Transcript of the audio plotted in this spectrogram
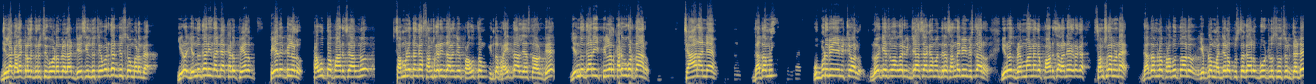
జిల్లా కలెక్టర్ల దృష్టికి పోవడంలే ఇలాంటి జేసీల దృష్టి ఎవరికైనా కానీ తీసుకోకపోవడంలే ఈరోజు ఎందుకు కానీ దాన్ని అక్కడ పేద పేద పిల్లలు ప్రభుత్వ పాఠశాలను సమున్నతంగా సంస్కరించాలని చెప్పి ప్రభుత్వం ఇంత ప్రయత్నాలు చేస్తా ఉంటే ఎందుకు కానీ ఈ పిల్లలు కడుపు కొడతారు చాలా అన్యాయం. గతంలో ఉబ్బుడు బియ్యం ఇచ్చేవాళ్ళు. లోకేష్ బాబు గారు విద్యాశాఖ మంత్రి సన్న బియ్యం ఇస్తారు. ఈ రోజు బ్రహ్మాండంగా పాఠశాల అనేక రకాల సంస్కరణలు ఉన్నాయి. గతంలో ప్రభుత్వాలు ఎప్పుడో మధ్యలో పుస్తకాలు బూట్లు సూచనలు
